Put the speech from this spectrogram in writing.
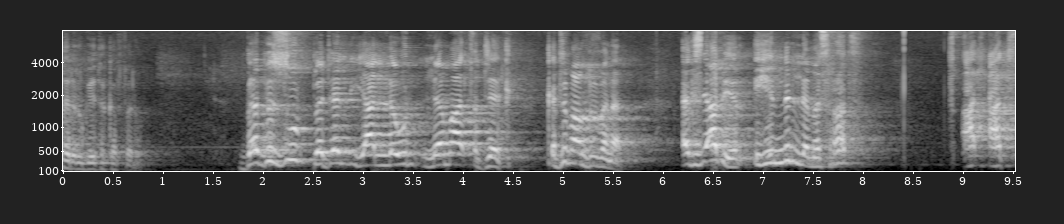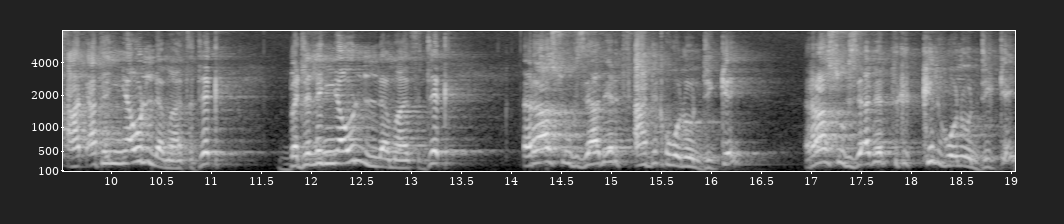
ተደርጎ የተከፈለው በብዙ በደል ያለውን ለማጽደቅ ቅድም አንብበናል። እግዚአብሔር ይህንን ለመስራት ኃጢአተኛውን ለማጽደቅ በደለኛውን ለማጽደቅ ራሱ እግዚአብሔር ጻድቅ ሆኖ እንዲገኝ ራሱ እግዚአብሔር ትክክል ሆኖ እንዲገኝ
